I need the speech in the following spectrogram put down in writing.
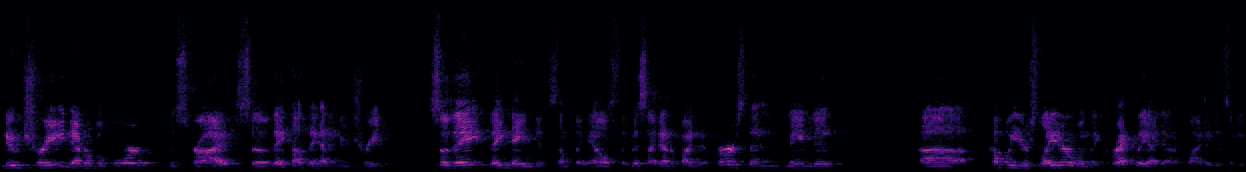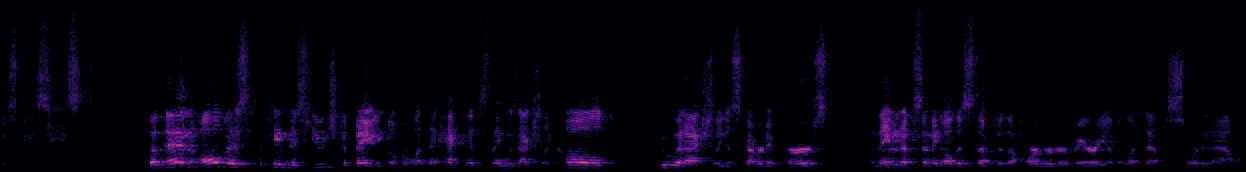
New tree, never before described. So they thought they had a new tree. So they, they named it something else. They misidentified it at first, then named it uh, a couple years later when they correctly identified it as a new species. But then all this became this huge debate over what the heck this thing was actually called, who had actually discovered it first. And they ended up sending all this stuff to the Harvard herbarium and let them sort it out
